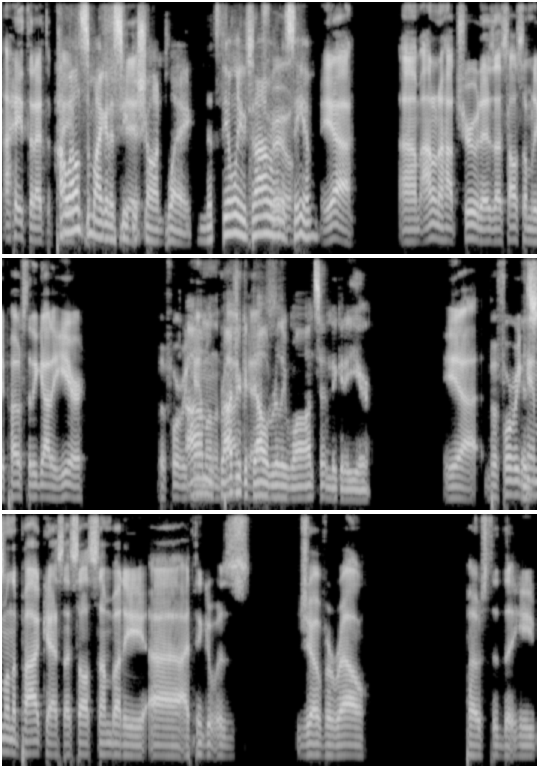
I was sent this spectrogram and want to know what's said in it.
I hate that I have to. Pay How else am I going to see. Deshaun play? That's the only time I'm going to see him. Yeah. Um, I don't know how true it is. I saw somebody post that he got a year before we came on the Um, Roger podcast. Goodell really wants him to get a year. Yeah, before we came on the podcast, I saw somebody. Uh, I think it was Joe Varel posted that he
